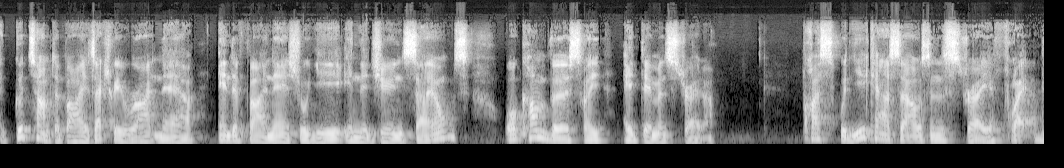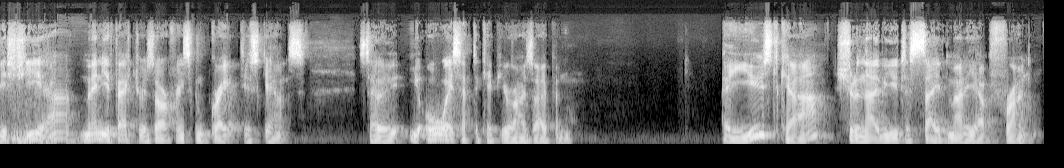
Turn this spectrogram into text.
A good time to buy is actually right now, end of financial year in the June sales, or conversely, a demonstrator. Plus, with new car sales in Australia flat this year, manufacturers are offering some great discounts. So you always have to keep your eyes open. A used car should enable you to save money up front.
